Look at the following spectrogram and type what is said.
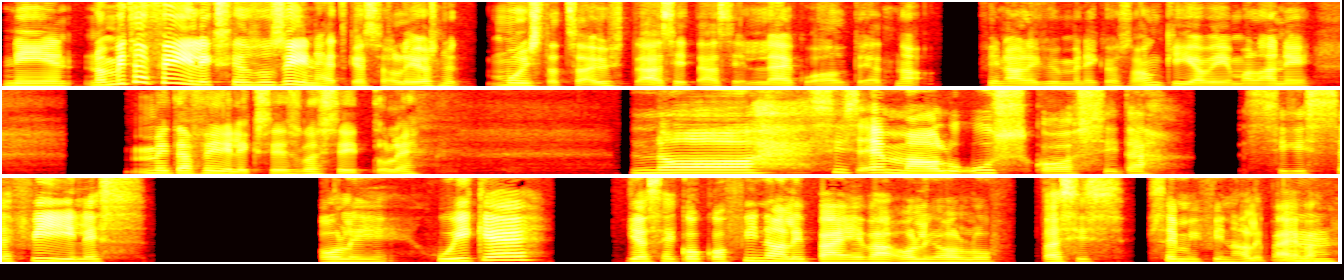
niin no mitä fiiliksiä sun siinä hetkessä oli, jos nyt muistat sä yhtään sitä silleen, kun oltiin, että no finaalikymmenikkössä on Kiia Viimala, niin mitä fiiliksiä sulle siitä tuli? No, siis en mä ollut uskoa sitä. Siis se fiilis oli huikea ja se koko finaalipäivä oli ollut, tai siis semifinaalipäivä, mm.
